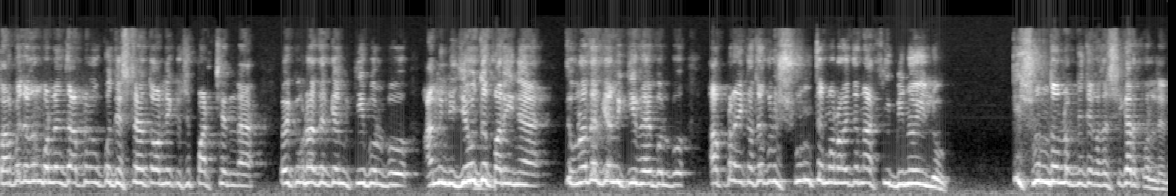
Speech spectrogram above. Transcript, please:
তারপর যখন বললেন যে আপনার উপদেষ্টা তো অনেক কিছু পারছেন না ওই ওনাদেরকে আমি কি বলব? আমি নিজেও তো পারি না। তো ওনাদেরকে আমি কীভাবে বলব? আপনার এই কথাগুলো শুনতে মনে হয় যে না কি বিনয়ী লোক। কি সুন্দর লোক নিজের কথা স্বীকার করলেন।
